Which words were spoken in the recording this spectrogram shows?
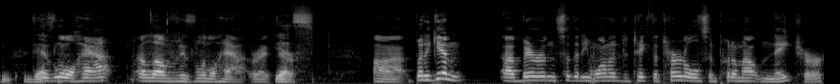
Yeah. his little hat. I love his little hat right there. Yes. Uh, but again, uh, Barron said that he wanted to take the turtles and put them out in nature,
